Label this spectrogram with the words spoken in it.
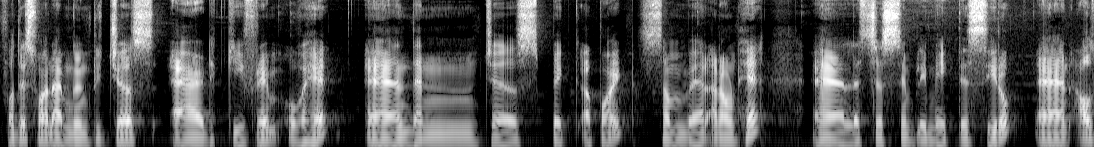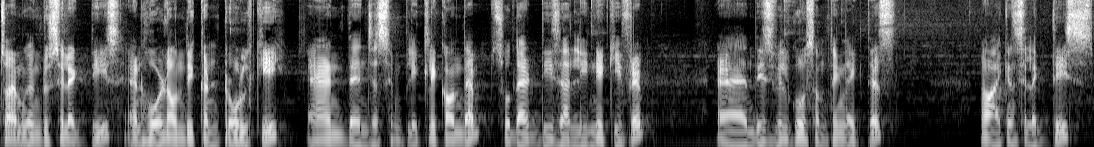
for this one i'm going to just add keyframe over here and then just pick a point somewhere around here. And let's just simply make this zero. And also i'm going to select these and hold down the control key and then just simply click on them so that these are linear keyframe. And these will go something like this. Now I can select this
